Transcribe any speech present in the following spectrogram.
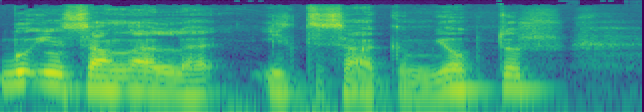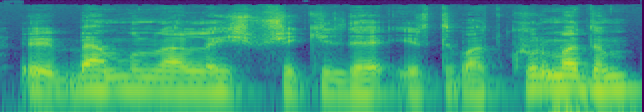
Bu insanlarla iltisakım yoktur. E, ben bunlarla hiçbir şekilde irtibat kurmadım.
